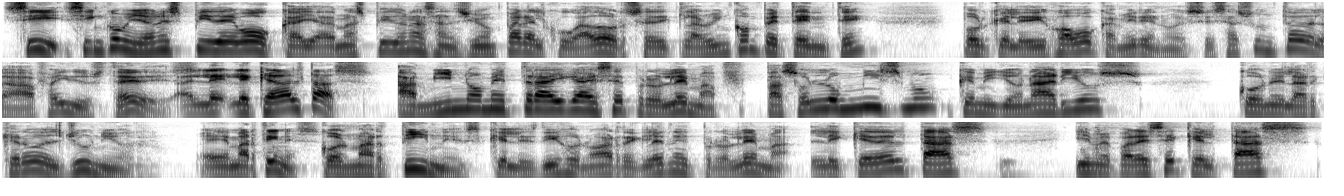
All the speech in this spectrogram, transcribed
Sí, 5 millones pide Boca y además pide una sanción para el jugador. Se declaró incompetente porque le dijo a Boca, mire, no, ese es asunto de la AFA y de ustedes. Le, le queda el TAS. A mí no me traiga ese problema. Pasó lo mismo que Millonarios con el arquero del Junior, Eh, Martínez. con Martínez, que les dijo, no, arreglen el problema. Le queda el TAS y me parece que el TAS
